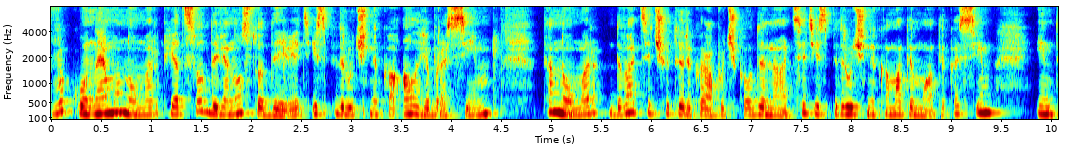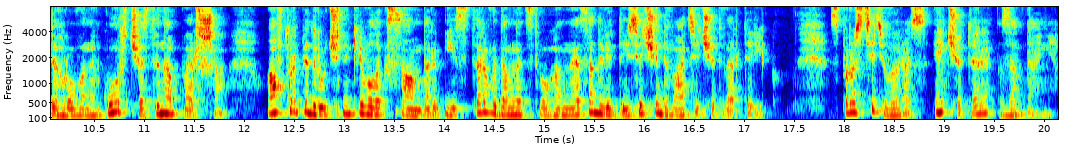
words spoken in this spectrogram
Виконуємо номер 599 із підручника Алгебра 7 та номер 24.11 із підручника Математика 7, інтегрований курс, частина 1. Автор підручників Олександр Істер, видавництво Ганеза 2024 рік. Спростіть вираз і 4 завдання.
